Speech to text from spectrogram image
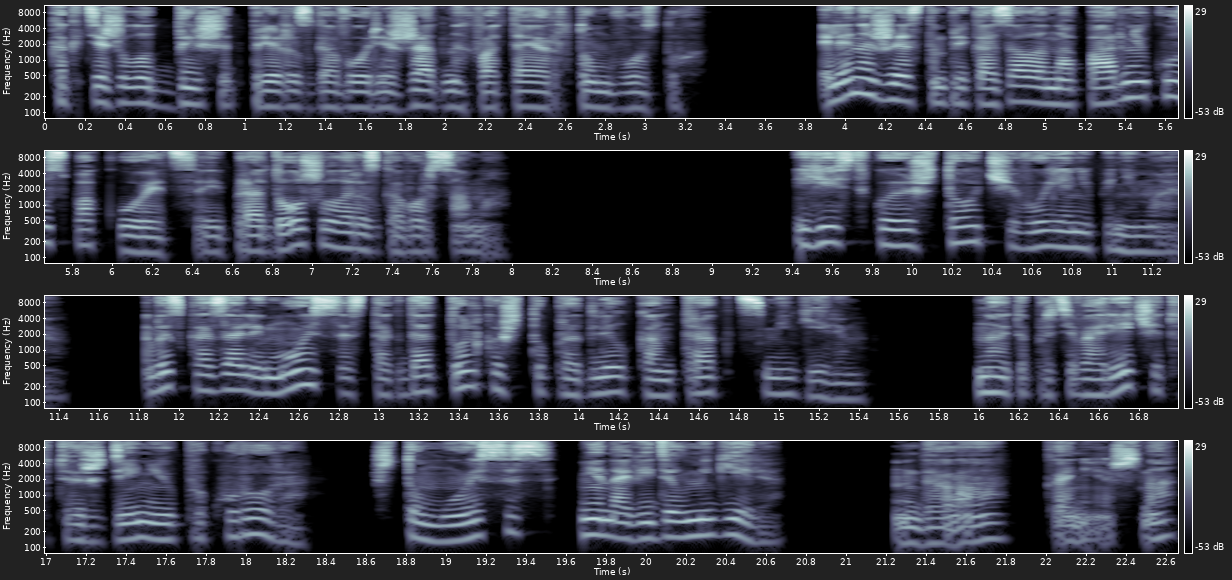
как тяжело дышит при разговоре, жадно хватая ртом воздух. Елена жестом приказала напарнику успокоиться и продолжила разговор сама. «Есть кое-что, чего я не понимаю. Вы сказали, Мойсес тогда только что продлил контракт с Мигелем. Но это противоречит утверждению прокурора, что Мойсес ненавидел Мигеля. «Да, конечно»,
